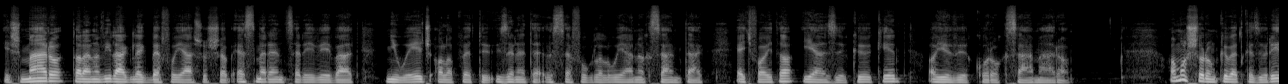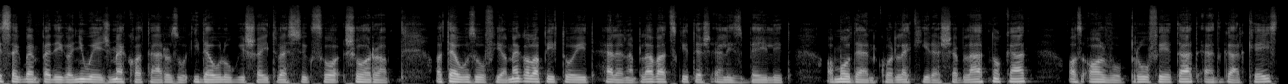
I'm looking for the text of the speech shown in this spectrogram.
és mára talán a világ legbefolyásosabb eszmerendszerévé vált New Age alapvető üzenete összefoglalójának szánták, egyfajta jelzőkőként a jövő korok számára. A most következő részekben pedig a New Age meghatározó ideológusait vesszük sorra. A teozófia megalapítóit, Helena Blavatsky-t és Alice Bailey-t, a modern kor leghíresebb látnokát, az alvó profétát, Edgar Cayce-t,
